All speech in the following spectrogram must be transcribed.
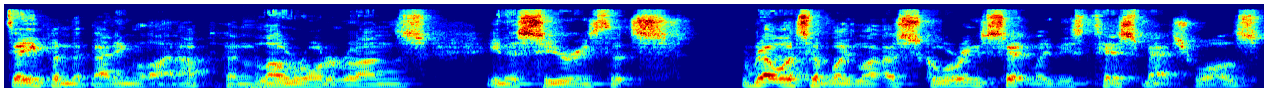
deepen the batting lineup and lower order runs in a series that's relatively low scoring. Certainly this test match was,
